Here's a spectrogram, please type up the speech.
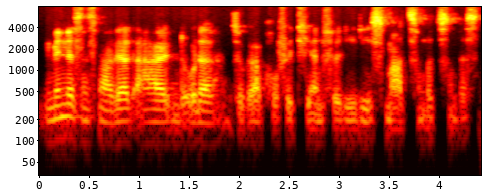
mindestens mal werterhaltend oder sogar profitierend für die, die smart zu nutzen wissen.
